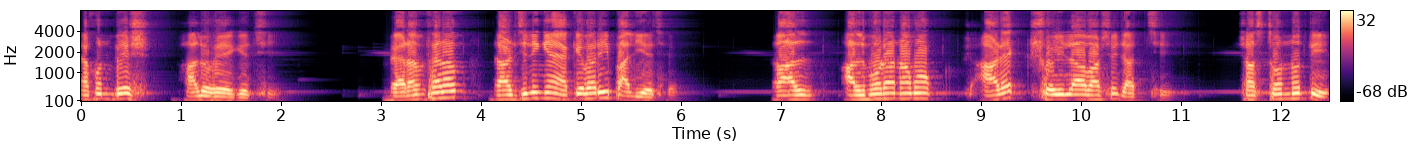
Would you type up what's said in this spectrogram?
এখন বেশ ভালো হয়ে গেছি। ব্যারাম ফ্যারাম দার্জিলিং এ একেবারেই পালিয়েছে। কাল আলমোড়া নামক আরেক শৈলাবাসে যাচ্ছি। স্বাস্থ্যোন্নতি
